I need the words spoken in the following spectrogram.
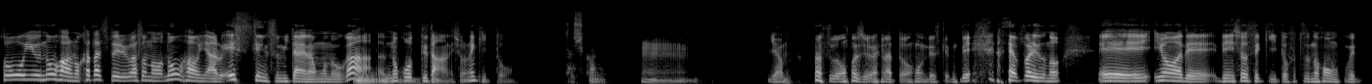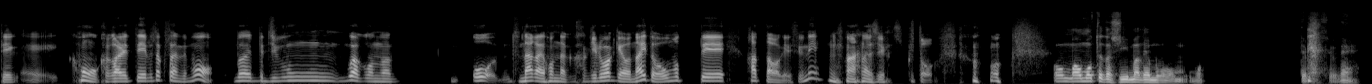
そういうノウハウの形というよりは、そのノウハウにあるエッセンスみたいなものがうんうんうん残ってたんでしょうね、きっと。確かに。うん。いや、まず 面白いなと思うんですけど。で、やっぱりその、えー今まで電子書籍と普通の本を含めて、えー本を書かれているたくさんでも、まあやっぱ自分はこんな、お長い本なんか書けるわけはないと思ってはったわけですよね。今話を聞くと。まあ、思ってたし、今でも思ってますよね。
